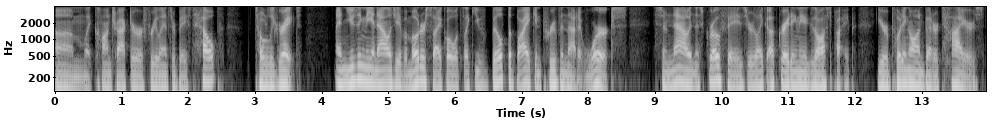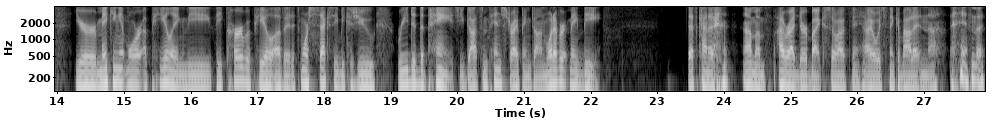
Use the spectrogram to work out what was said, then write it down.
um, like contractor or freelancer based help. Totally great. And using the analogy of a motorcycle, it's like you've built the bike and proven that it works. So now in this grow phase, you're like upgrading the exhaust pipe. You're putting on better tires. You're making it more appealing. The the curb appeal of it, it's more sexy because you redid the paint. You got some pinstriping done, whatever it may be that's kind of I'm a I ride dirt bikes, so I think I always think about it in, in the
